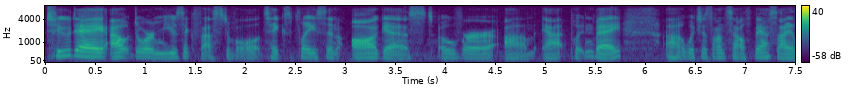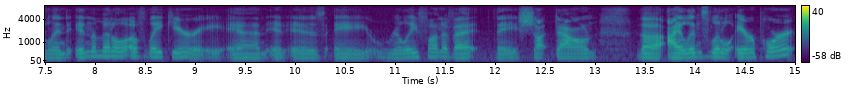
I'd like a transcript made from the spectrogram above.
two day outdoor music festival. It takes place in August over um, at Put-in-Bay, uh, which is on South Bass Island in the middle of Lake Erie. And it is a really fun event. They shut down the island's little airport.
